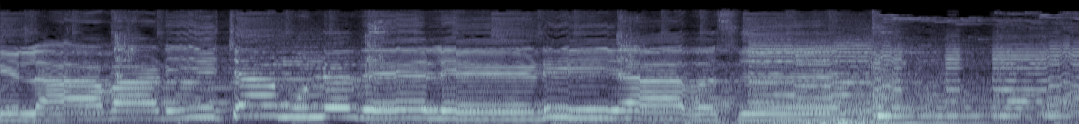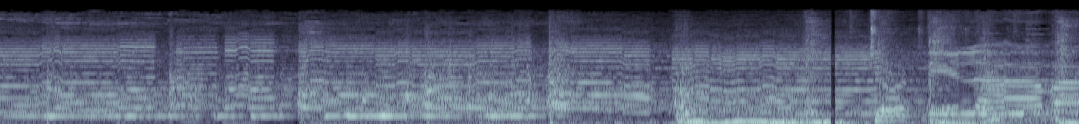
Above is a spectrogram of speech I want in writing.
ચોટીલા વાળી ચામુંડ વેલેડી આવશે. ચોટીલા વાળી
